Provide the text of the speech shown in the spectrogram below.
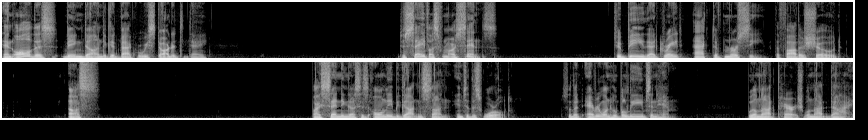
And all of this being done, to get back where we started today, to save us from our sins, to be that great act of mercy the Father showed us by sending us his only begotten Son into this world, so that everyone who believes in him will not perish, will not die,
